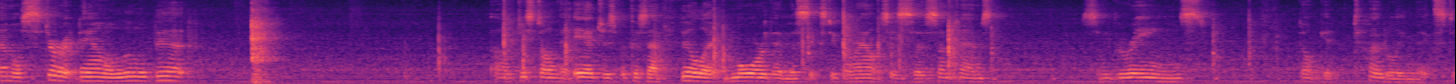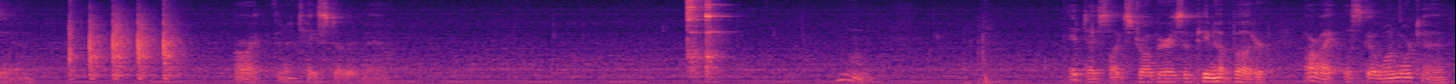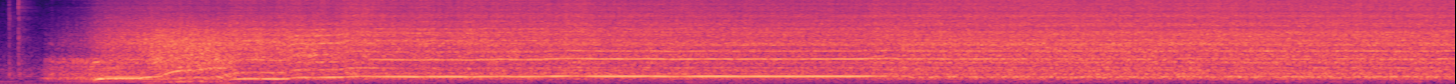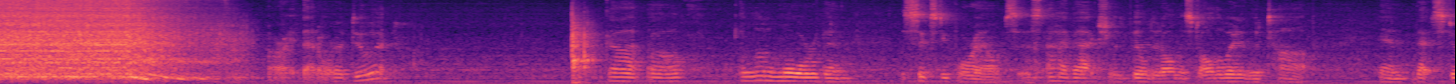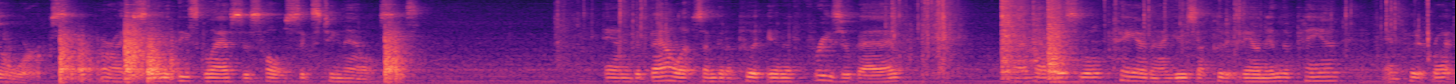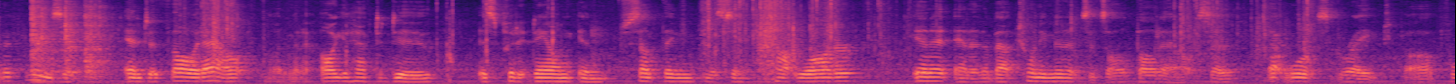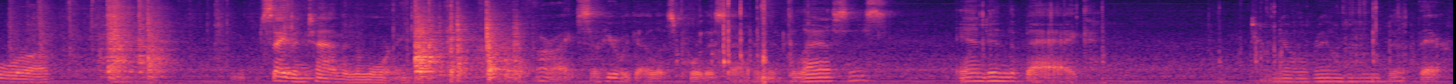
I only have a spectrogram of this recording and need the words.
Now I'm going to stir it down a little bit, uh, just on the edges because I fill it more than the 64 ounces, so sometimes some greens don't get totally mixed in. All right, gonna taste of it now. Hmm. It tastes like strawberries and peanut butter. All right, let's go one more time. All right, that ought to do it. Got uh, a little more than 64 ounces. I have actually filled it almost all the way to the top, and that still works. All right, so these glasses hold 16 ounces. And the balance I'm going to put in a freezer bag. I have this little pan I use. I put it down in the pan and put it right in the freezer. And to thaw it out, wait a minute, all you have to do is put it down in something with some hot water in it, and in about 20 minutes it's all thawed out. So that works great uh, for uh, saving time in the morning. All right, so here we go. Let's pour this out in the glasses and in the bag. Turn y'all around a little bit there.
